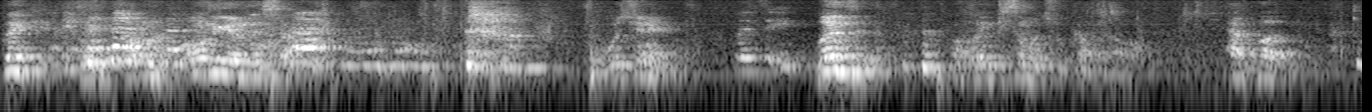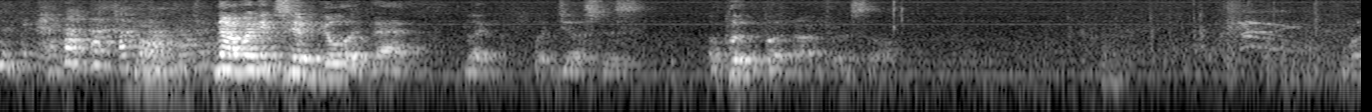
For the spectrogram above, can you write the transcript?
Thank you. Only on this side. What's your name? Lizzie. Lindsay. Oh, thank you so much for coming on. Have a button. Now, if I get to have go like that, like like Justice, I'll put the button on for first, though.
